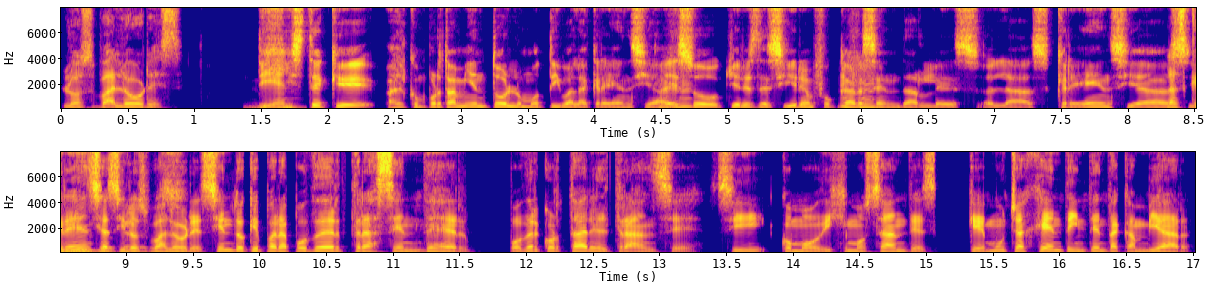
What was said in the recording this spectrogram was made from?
los valores Dijiste que al comportamiento lo motiva la creencia. ¿Eso quieres decir? Enfocarse en darles las creencias. Las creencias y los valores. Siento que para poder trascender, poder cortar el trance, ¿sí? Como dijimos antes, que mucha gente intenta cambiar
